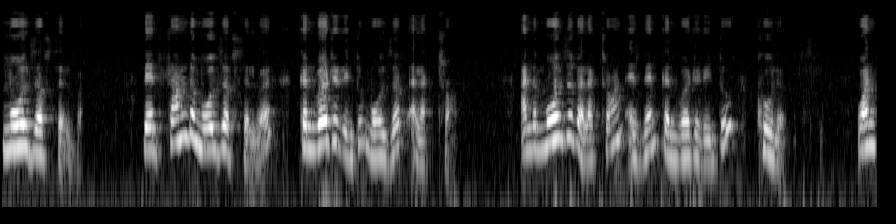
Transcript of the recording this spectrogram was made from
moles of silver. Then from the moles of silver, converted into moles of electron. And the moles of electron is then converted into coulombs. One,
